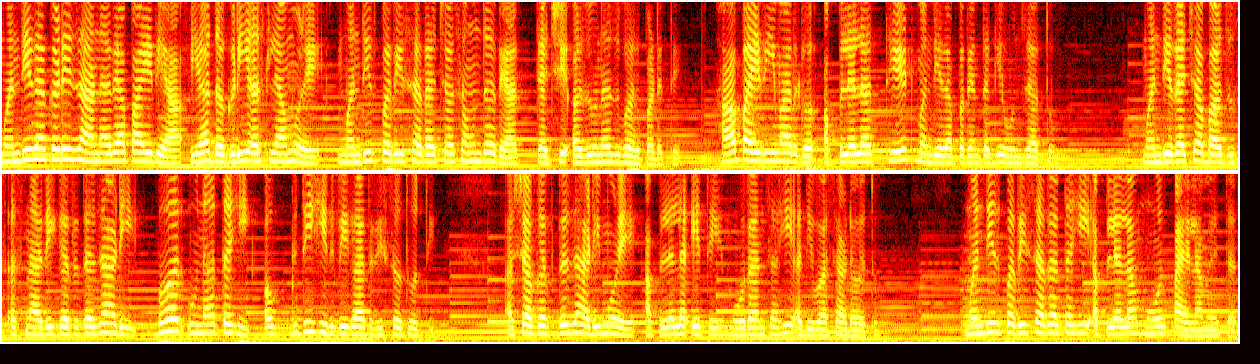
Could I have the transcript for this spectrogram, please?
मंदिराकडे जाणाऱ्या पायऱ्या या दगडी असल्यामुळे मंदिर परिसराच्या सौंदर्यात त्याची अजूनच भर पडते. हा पायरी मार्ग आपल्याला थेट मंदिरापर्यंत घेऊन जातो. मंदिराच्या बाजूस असणारी गर्द झाडी भर उन्हातही अगदी हिरवीगार दिसत होती. अशा गर्द झाडीमुळे आपल्याला येथे मोरांचाही अधिवास आढळतो. मंदिर परिसरातही आपल्याला मोर पाहायला मिळतात.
